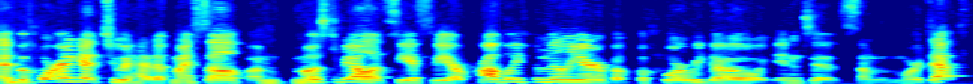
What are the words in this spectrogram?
And before I get too ahead of myself, I'm, most of y'all at CSV are probably familiar, but before we go into some more depth,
